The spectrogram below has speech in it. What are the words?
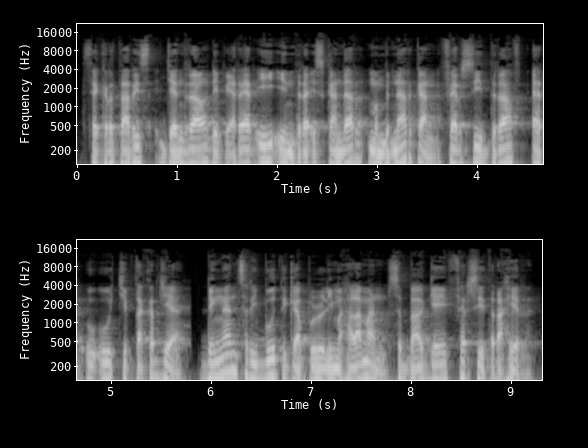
Sekretaris Jenderal DPR RI Indra Iskandar membenarkan versi draft RUU Cipta Kerja dengan 1035 halaman sebagai versi terakhir.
